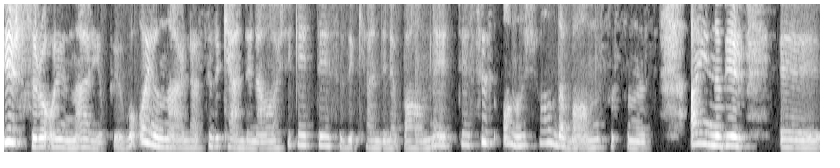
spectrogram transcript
bir sürü oyunlar yapıyor. Bu oyunlarla sizi kendine aşık etti, sizi kendine bağımlı etti. Siz onun şu anda bağımlısısınız. Aynı bir e,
